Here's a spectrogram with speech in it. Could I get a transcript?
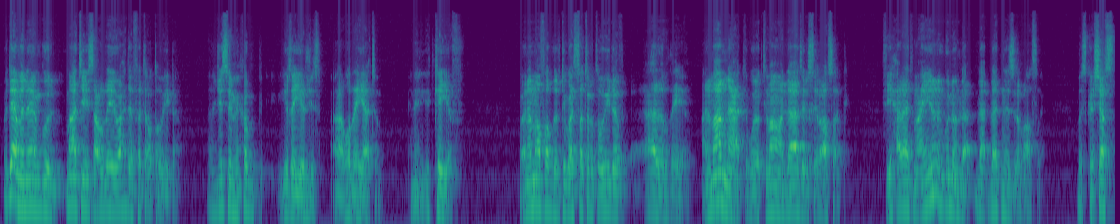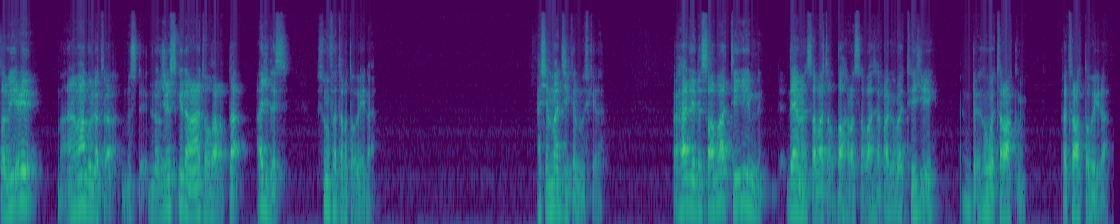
ودائما أنا نقول ما تجلس على وضعية واحدة فترة طويلة. الجسم يحب يغير جسم آه، وضعياته يعني يتكيف. فأنا ما أفضل تقعد فترة طويلة في هذه الوضعية. أنا ما أمنعك أقول لك تماما لا ترسل راسك. في حالات معينة نقول لهم لا لا لا تنزل راسك. بس كشخص طبيعي أنا ما أقول لك لا لو جلست كذا معناته غلط. لا أجلس. بس مو فترة طويلة. عشان ما تجيك المشكلة. فهذه الإصابات تيجي من دائما إصابات الظهر وإصابات الرقبة تيجي هو تراكم فترات طويلة.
